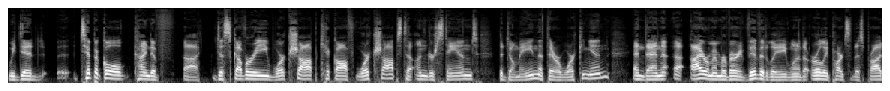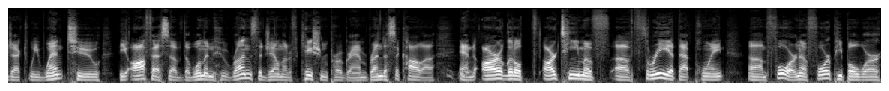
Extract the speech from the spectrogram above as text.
we did uh, typical kind of uh, discovery workshop, kickoff workshops to understand the domain that they were working in. And then uh, I remember very vividly one of the early parts of this project, we went to the office of the woman who runs the jail notification program, Brenda Sakala, and our little our team of uh, three at that point um, four, no, four people were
